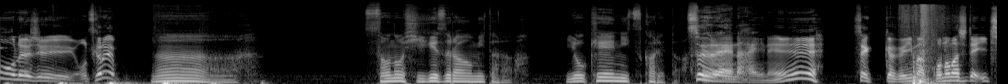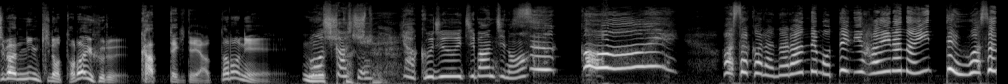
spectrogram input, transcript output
おーレジお疲れああ。そのヒゲ面を見たら余計に疲れた。釣れないね。せっかく今この町で一番人気のトライフル買ってきてやったのに。もしかして111番地の？朝から並んでも手に入らないって噂な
